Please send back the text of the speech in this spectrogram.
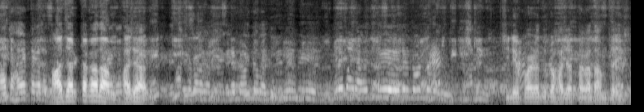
হাজার টাকা লাগবে। হাজার টাকা দাম হাজার। চিলে পায়রা দুটো হাজার টাকা দাম চাইছে।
